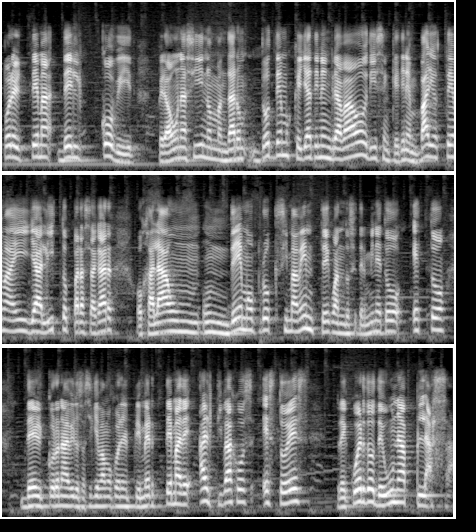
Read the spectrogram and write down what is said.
por el tema del COVID. Pero aún así nos mandaron dos demos que ya tienen grabado. Dicen que tienen varios temas ahí ya listos para sacar. Ojalá un, un demo próximamente cuando se termine todo esto del coronavirus. Así que vamos con el primer tema de Altibajos. Esto es Recuerdo de una plaza.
